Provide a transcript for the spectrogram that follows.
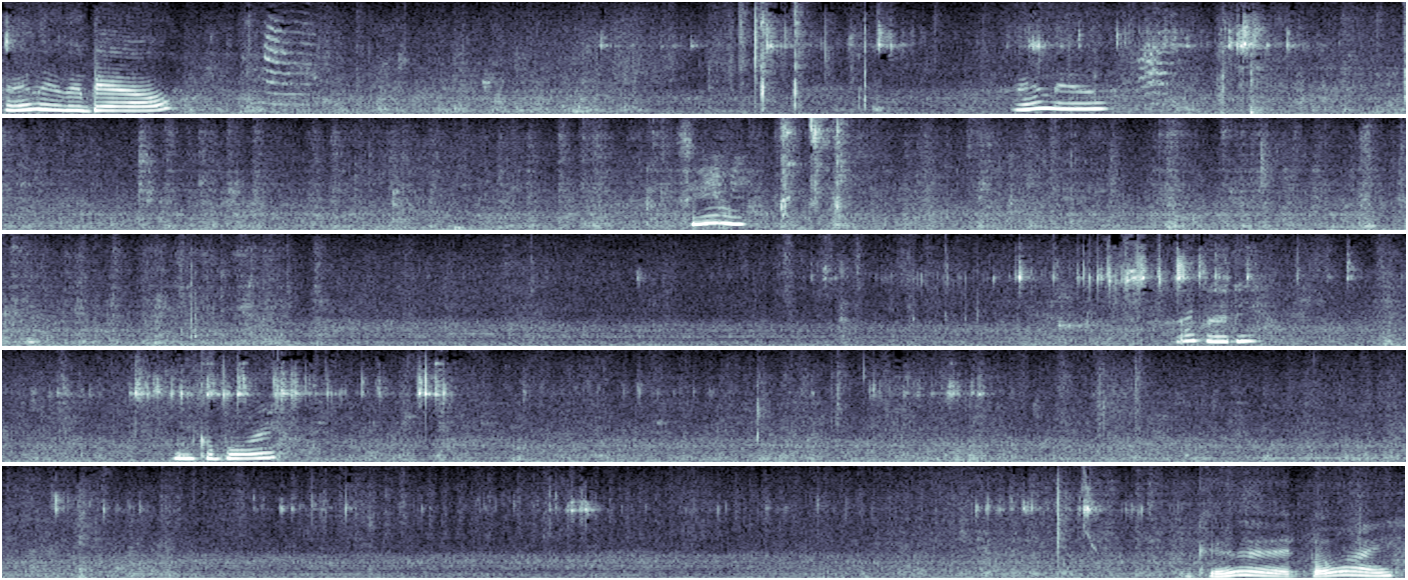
Hi, Lulu Bill. Hi, Lou. Sammy. Hi, buddy. Good boy. Good boy.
